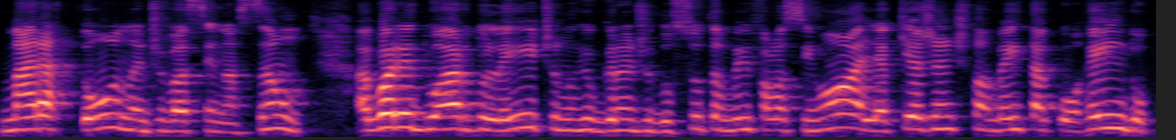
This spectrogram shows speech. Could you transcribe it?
maratona de vacinação. Agora, Eduardo Leite, no Rio Grande do Sul, também falou assim: olha, aqui a gente também está correndo.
